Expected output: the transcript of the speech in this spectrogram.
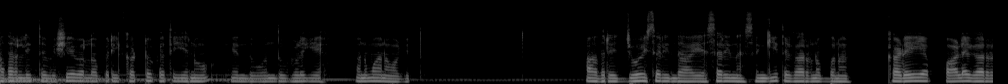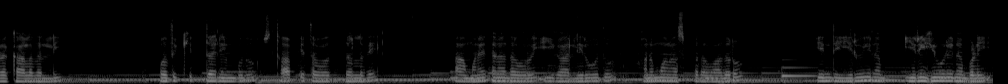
ಅದರಲ್ಲಿದ್ದ ವಿಷಯವೆಲ್ಲ, ಬರೀ ಕಟ್ಟುಕತೆಯೇನೋ ಎಂದು ಒಂದು ಗಳಿಗೆ ಅನುಮಾನವಾಗಿತ್ತು. ಆದರೆ ಜೋಯಿಸರಿಂದ ಆ ಹೆಸರಿನ ಸಂಗೀತಗಾರನೊಬ್ಬನ ಕಡೆಯ ಪಾಳೆಗಾರರ ಕಾಲದಲ್ಲಿ ಬದುಕಿದ್ದನೆಂಬುದು ಸ್ಥಾಪಿತವಾದದ್ದಲ್ಲದೆ, ಆ ಮನೆತನದವರು ಈಗ ಅಲ್ಲಿರುವುದು ಅನುಮಾನಾಸ್ಪದವಾದರೂ, ಹಿಂದೆ ಇರುವಿನ, ಹಿರಿಯೂರಿನ ಬಳಿ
